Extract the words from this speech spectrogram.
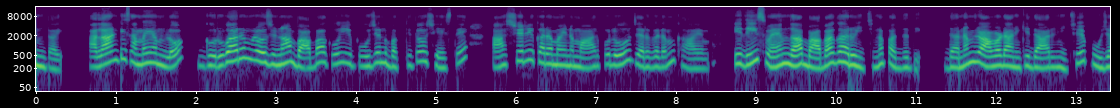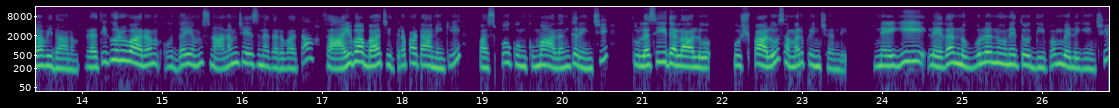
ఉంటాయి. అలాంటి సమయంలో గురువారం రోజున బాబాకు ఈ పూజను భక్తితో చేస్తే ఆశ్చర్యకరమైన మార్పులు జరగడం ఖాయం. ఇది స్వయంగా బాబాగారు ఇచ్చిన పద్ధతి. ధనం రావడానికి దారినిచ్చే పూజా విధానం. ప్రతి గురువారం ఉదయం స్నానం చేసిన తర్వాత సాయిబాబా చిత్రపటానికి పసుపు కుంకుమ అలంకరించి తులసీ దళాలు పుష్పాలు సమర్పించండి. నెయ్యి లేదా నువ్వుల నూనెతో దీపం వెలిగించి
